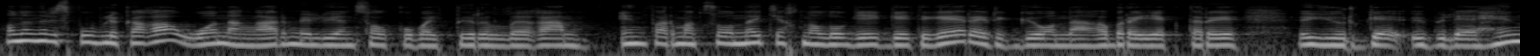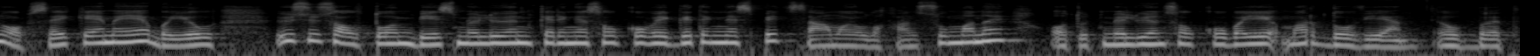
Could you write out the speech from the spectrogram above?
Онын республикаға 10 аңар миллион солку байтырылыға. Информационный технология гетігер регионнағы проекттары өйірге үбіләхін опсай кәмәйе бұйыл 365 миллион кәріңе солковай гетеңнеспет самой улахан сумманы 30 миллион солковайы Мордовия ылбыт.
